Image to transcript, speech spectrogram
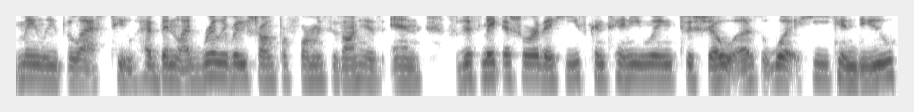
mainly the last two have been like really really strong performances on his end so just making sure that he's continuing to show us what he can do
